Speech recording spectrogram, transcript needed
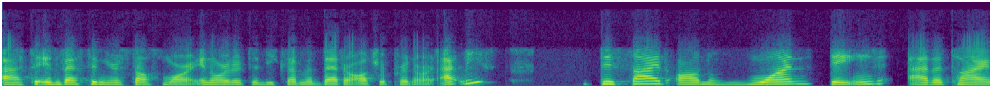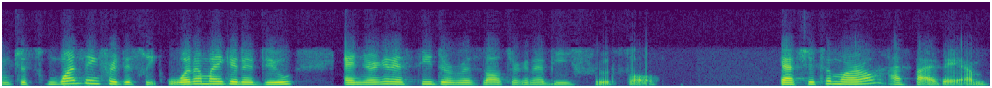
uh, to invest in yourself more in order to become a better entrepreneur? At least decide on one thing at a time, just one thing for this week. What am I gonna do and you're going to see the results are going to be fruitful. Catch you tomorrow at 5 a.m.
